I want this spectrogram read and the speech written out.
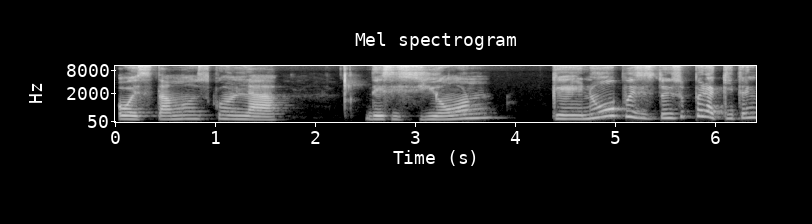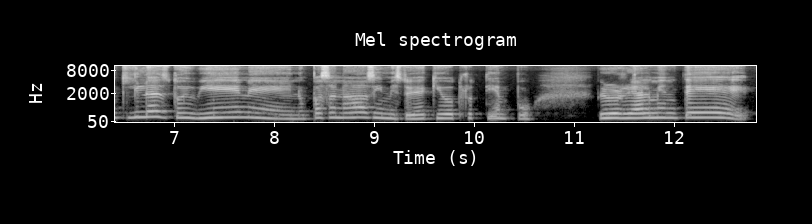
o estamos con la decisión que no, pues estoy súper aquí tranquila, estoy bien, eh, no pasa nada si me estoy aquí otro tiempo. Pero realmente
